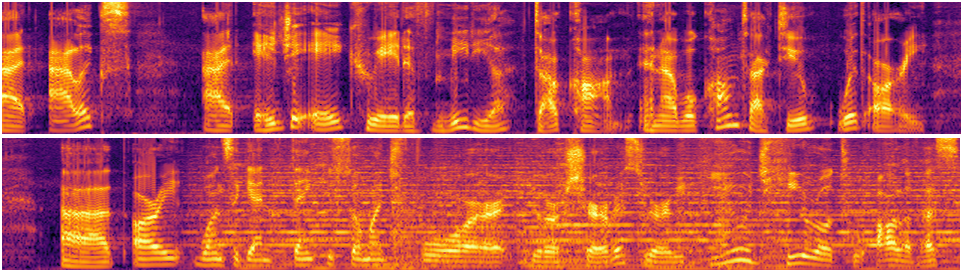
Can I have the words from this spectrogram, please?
at alex at ajacreativemedia.com and I will contact you with Ari. Uh, Ari, once again, thank you so much for your service. You're a huge hero to all of us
